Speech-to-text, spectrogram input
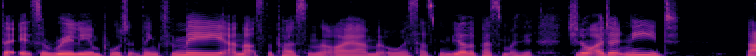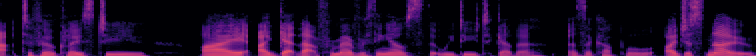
that it's a really important thing for me and that's the person that i am it always has been the other person might say do you know what? i don't need that to feel close to you i i get that from everything else that we do together as a couple i just know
